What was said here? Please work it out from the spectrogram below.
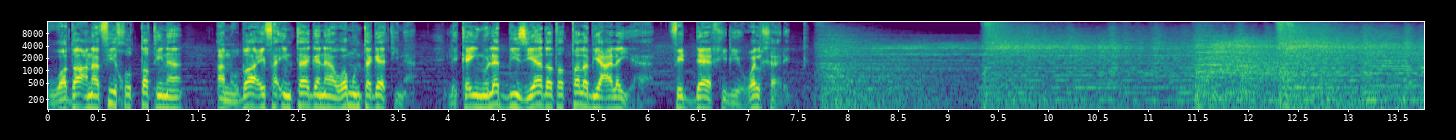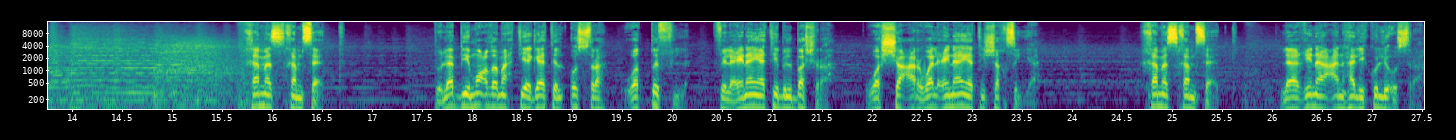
وضعنا في خطتنا أن نضاعف إنتاجنا ومنتجاتنا لكي نلبي زيادة الطلب عليها في الداخل والخارج. خمس خمسات تلبي معظم احتياجات الأسرة والطفل في العناية بالبشرة. والشعر والعناية الشخصية. خمس خمسات. لا غنى عنها لكل أسرة.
